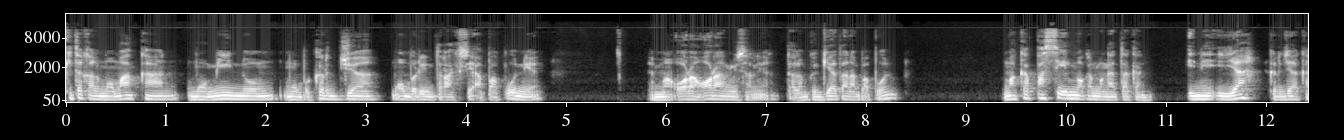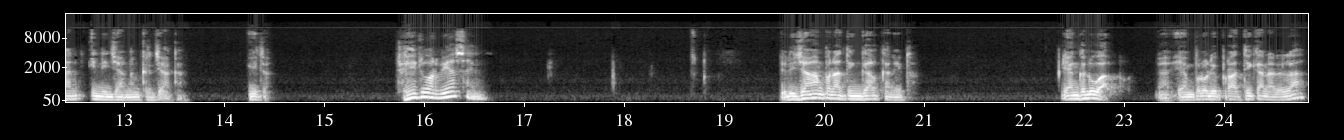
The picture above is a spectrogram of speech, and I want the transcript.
kita kalau mau makan, mau minum, mau bekerja, mau berinteraksi apa pun ya, sama orang-orang misalnya, dalam kegiatan apa pun, maka pasti ilmu akan mengatakan, ini iya kerjakan, ini jangan kerjakan. Gitu. Jadi luar biasa ini. Jadi jangan pernah tinggalkan itu. Yang kedua, ya, yang perlu diperhatikan adalah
